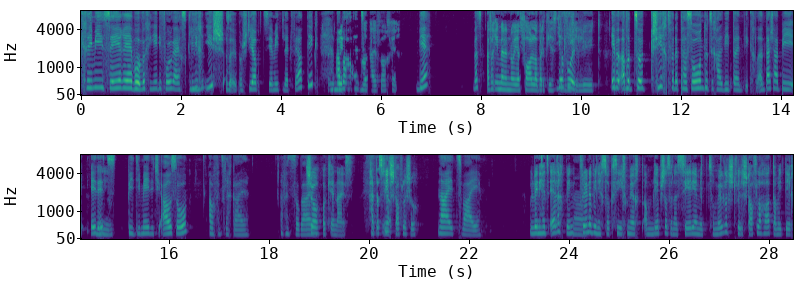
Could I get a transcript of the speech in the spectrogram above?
Krimiserie, wo wirklich jede Folge eigentlich das gleiche Mhm. ist. Also überstirbt, sie ermittelt, fertig. Dann Aber halt einfach, ja. wie? Einfach immer ein neuer Fall, aber die, die Ja, voll. gleichen Leute. Eben, aber so die Geschichte von der Person tut sich halt weiterentwickeln. Und das ist halt bei, Mhm. jetzt bei die Medici auch so. Aber ich finde es gleich geil. Ich finde es so geil. Schon? Okay, nice. Hat das viele Ja. Staffeln schon? Nein, zwei. Weil wenn ich jetzt ehrlich bin, Ja. früher bin ich so gewesen, ich möchte am liebsten so eine Serie mit so möglichst vielen Staffeln haben, damit ich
